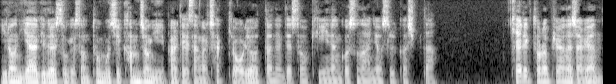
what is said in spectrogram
이런 이야기들 속에선 도무지 감정이입할 대상을 찾기 어려웠다는 데서 기인한 것은 아니었을까 싶다. 캐릭터로 표현하자면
